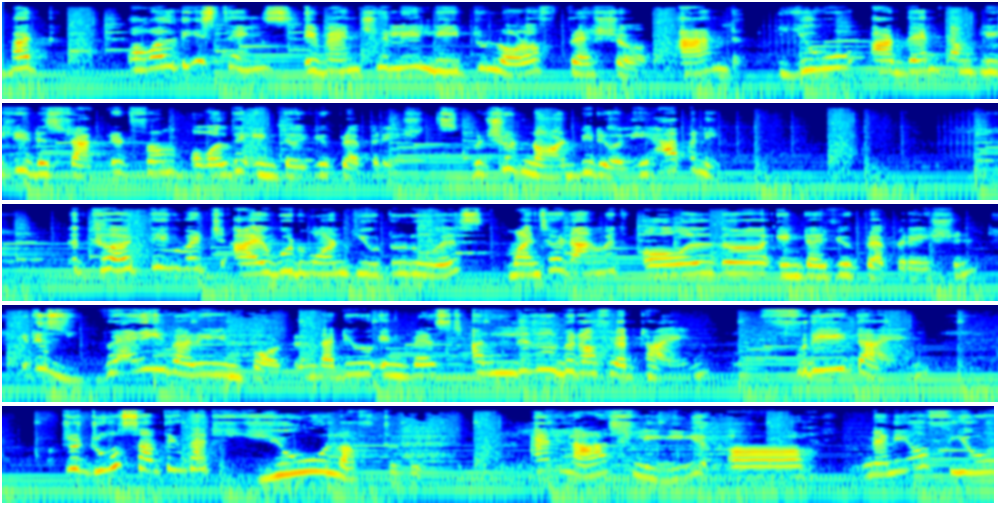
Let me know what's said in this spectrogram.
But all these things eventually lead to a lot of pressure and you are then completely distracted from all the interview preparations which should not be really happening. The third thing which i would want you to do is once you're done with all the interview preparation it is very very important that you invest a little bit of your time free time to do something that you love to do. And lastly, uh, many of you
